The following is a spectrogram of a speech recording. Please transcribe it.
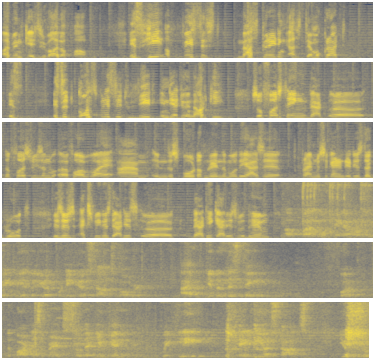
Arvind Kejriwal of AAP. Is he a fascist masquerading as Democrat? Is, is it conspiracy to lead India to anarchy? So first thing that uh, the first reason uh, for why I am in the sport of Narendra Modi as a prime minister candidate is the growth. Is his experience that his uh, that he carries with him. Uh, one more thing I want to make clear when you are putting your stance forward. I have given this thing for the participants so that you can quickly tell me your stance. You need to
